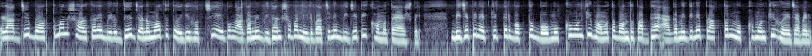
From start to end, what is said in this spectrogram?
রাজ্যে বর্তমান সরকারের বিরুদ্ধে জনমত তৈরি হচ্ছে এবং আগামী বিধানসভা নির্বাচনে বিজেপি ক্ষমতায় আসবে। বিজেপি নেতৃত্বের বক্তব্য, মুখ্যমন্ত্রী মমতা বন্দ্যোপাধ্যায় আগামী দিনে প্রাক্তন মুখ্যমন্ত্রী হয়ে যাবেন।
